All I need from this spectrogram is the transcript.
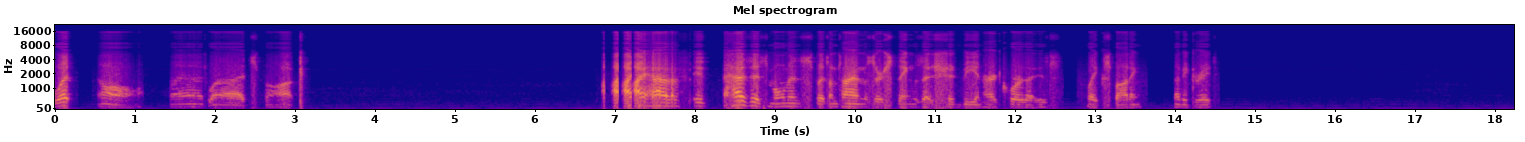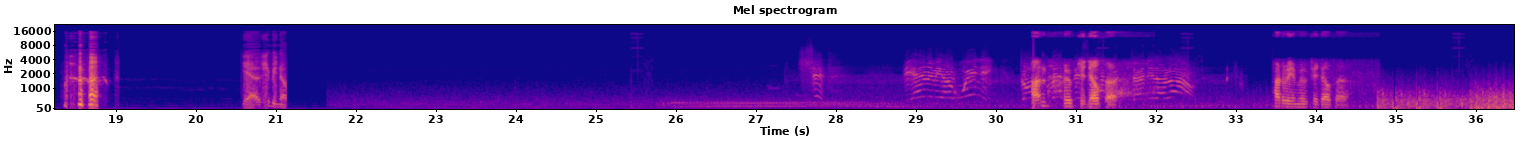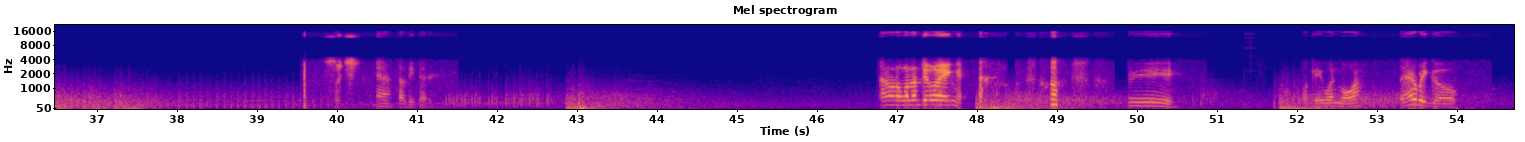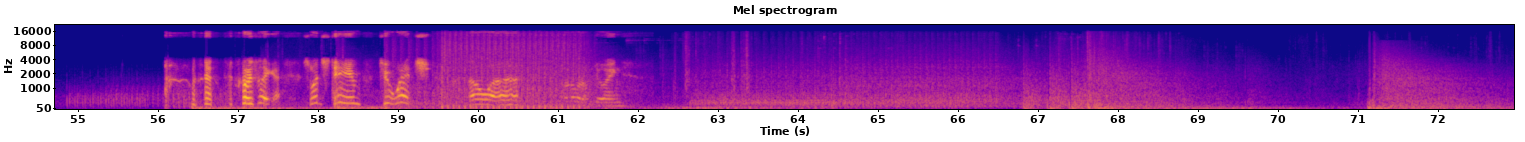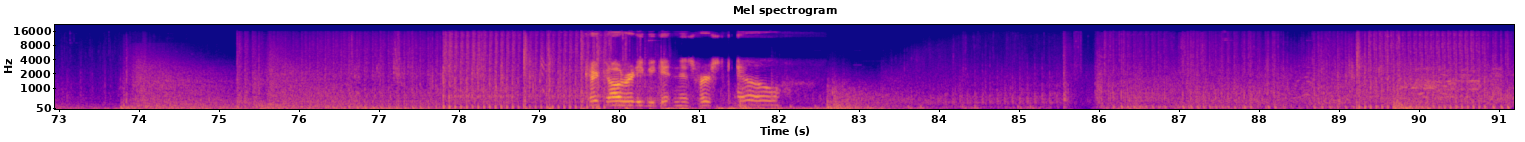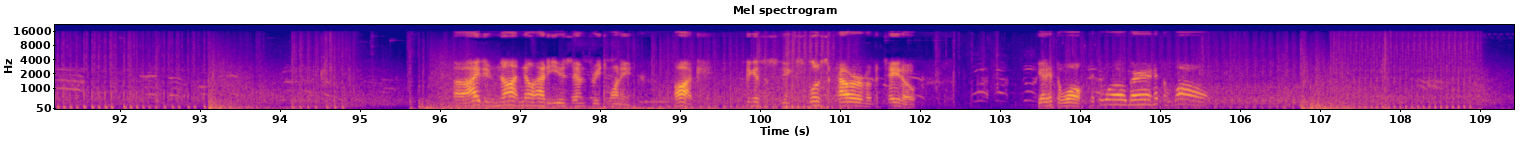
What? Oh, what? What? Fuck. I, I have, it has its moments, but sometimes there's things that should be in hardcore that is, like, spotting. That'd be great. yeah, there should be no... Shit! The enemy are winning! Un- move to Delta. How do we move to Delta? Switch. Yeah, that would be better. I don't know what I'm doing! Three. Okay, one more. There we go. I was like, switch team to which? Oh, uh, I don't know what I'm doing. Kirk already be getting his first kill. Uh, I do not know how to use M320. Fuck. I think it's the explosive power of a potato. You gotta hit the wall. Hit the wall, man. Hit the wall.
